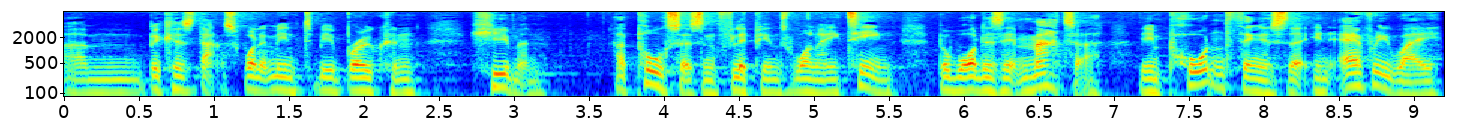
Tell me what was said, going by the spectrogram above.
um, because that's what it means to be a broken human. Uh, Paul says in Philippians 1:18, but what does it matter? The important thing is that in every way,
